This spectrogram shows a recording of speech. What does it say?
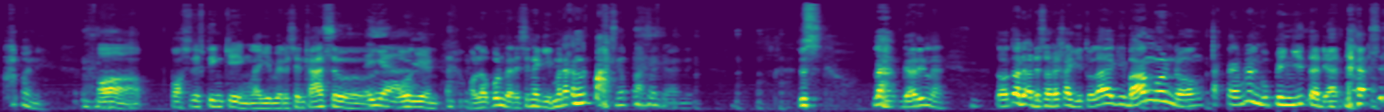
Apa nih? Oh, positive thinking lagi beresin kasur. Iya. Mungkin. Walaupun beresinnya gimana kan ngepas ngepas kan. Terus lah biarin lah. Tahu-tahu ada ada suara kayak gitu lagi. Bangun dong. Tak tempelin kuping kita di atas.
